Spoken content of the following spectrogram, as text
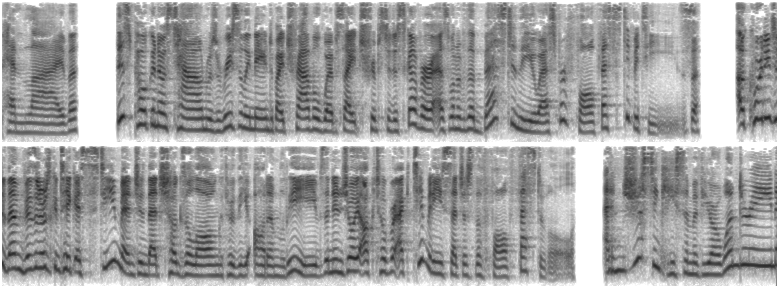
Penn Live. This Poconos town was recently named by travel website Trips to Discover as one of the best in the US for fall festivities. According to them, visitors can take a steam engine that chugs along through the autumn leaves and enjoy October activities such as the Fall Festival. And just in case some of you are wondering,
